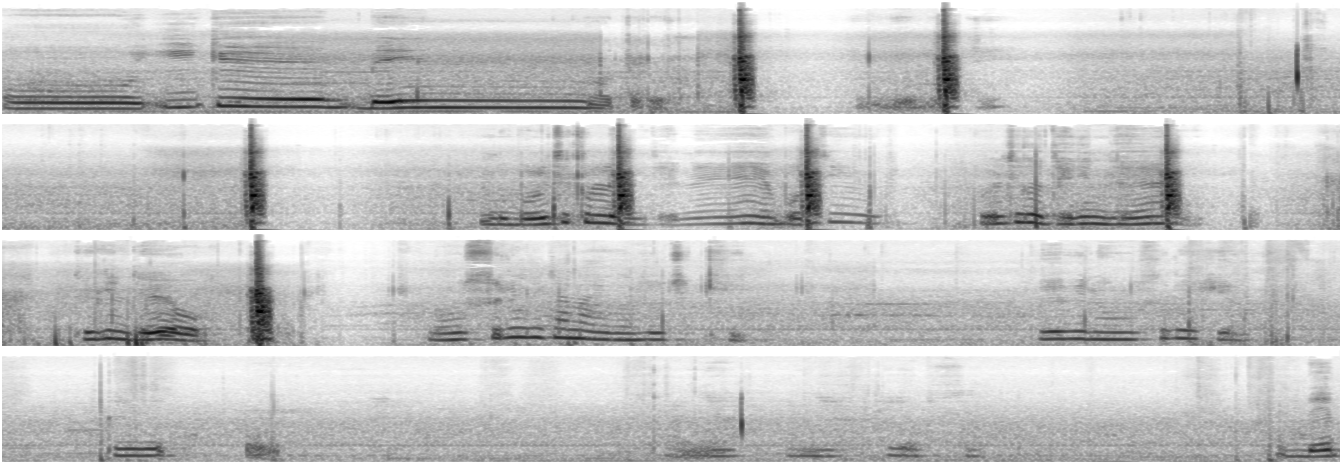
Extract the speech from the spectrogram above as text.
어, 이게 메인 어쩌고. 이게 뭐지? 이거 멀티클레임 되네. 멀티, 멀티가 되긴 돼. 되긴 돼요. 너무 쓰레기잖아, 이건 솔직히. 웹이 너무 쓰레기야. 그리고, 어. 아니야, 아니야, 필요 없어. 맵,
